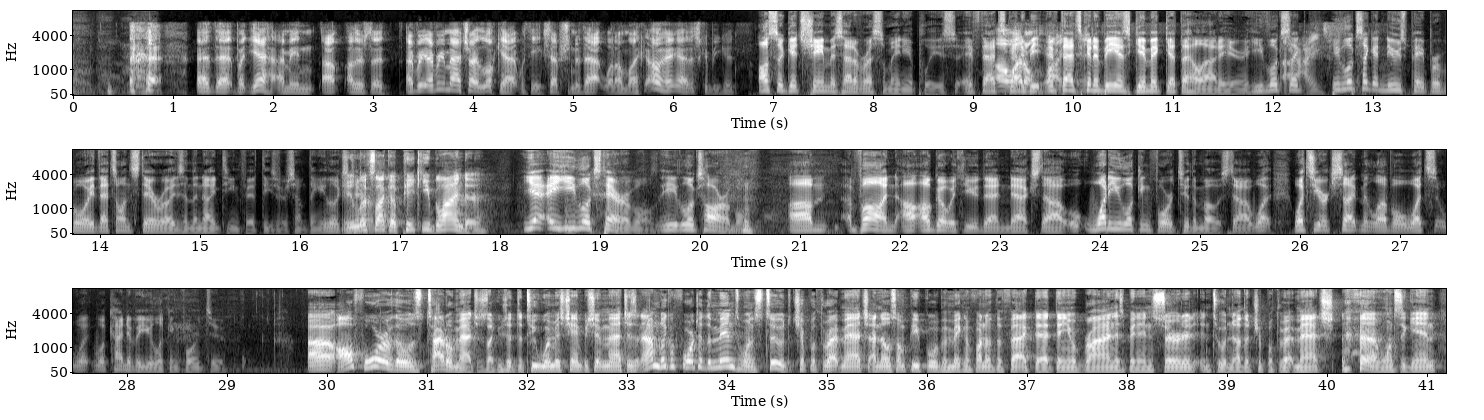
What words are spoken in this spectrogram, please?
and that, but yeah, I mean, uh, there's a every every match I look at, with the exception of that one, I'm like, oh hey, yeah, this could be good. Also, get Sheamus out of WrestleMania, please. If that's Oh, gonna be if that's him. gonna be his gimmick, get the hell out of here. He looks like he looks like a newspaper boy that's on steroids in the 1950s or something. He looks. He looks like a peaky blinder. Yeah, he looks terrible. He looks horrible. Um, Vaughn, I'll, I'll, go with you then next. Uh, what are you looking forward to the most? Uh, what What's your excitement level? What's what, what kind of are you looking forward to? Uh, all four of those title matches, like you said, the two women's championship matches, and I'm looking forward to the men's ones too. The triple threat match. I know some people have been making fun of the fact that Daniel Bryan has been inserted into another triple threat match once again,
